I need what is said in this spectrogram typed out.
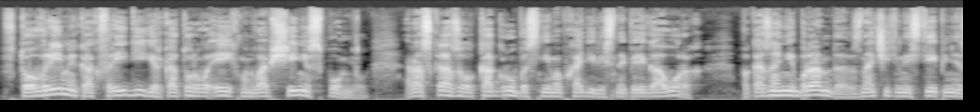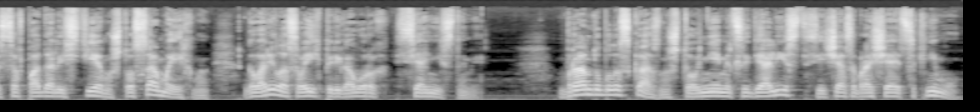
В то время как Фрейдигер, которого Эйхман вообще не вспомнил, рассказывал, как грубо с ним обходились на переговорах, показания Бранда в значительной степени совпадали с тем, что сам Эйхман говорил о своих переговорах с сионистами. Бранду было сказано, что немец-идеалист сейчас обращается к нему,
